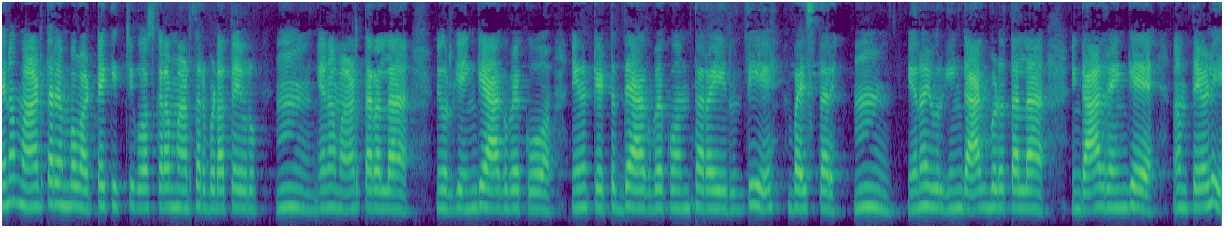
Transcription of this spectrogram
ಏನೋ ಮಾಡ್ತಾರೆ ಎಂಬ ಹೊಟ್ಟೆ ಕಿಚ್ಚಿಗೋಸ್ಕರ ಮಾಡ್ತಾರೆ ಬಿಡತ್ತೆ ಇವರು. ಹ್ಞೂ ಏನೋ ಮಾಡ್ತಾರಲ್ಲ, ಇವ್ರಿಗೆ ಹಿಂಗೆ ಆಗಬೇಕು, ಏನೋ ಕೆಟ್ಟದ್ದೇ ಆಗಬೇಕು ಅಂತಾರೆ ಈ ಬಯಸ್ತಾರೆ. ಹ್ಞೂ ಏನೋ ಇವ್ರಿಗೆ ಹಿಂಗೆ ಆಗ್ಬಿಡುತ್ತಲ್ಲ ಹಿಂಗಾದ್ರೆ ಹೆಂಗೆ ಅಂತೇಳಿ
